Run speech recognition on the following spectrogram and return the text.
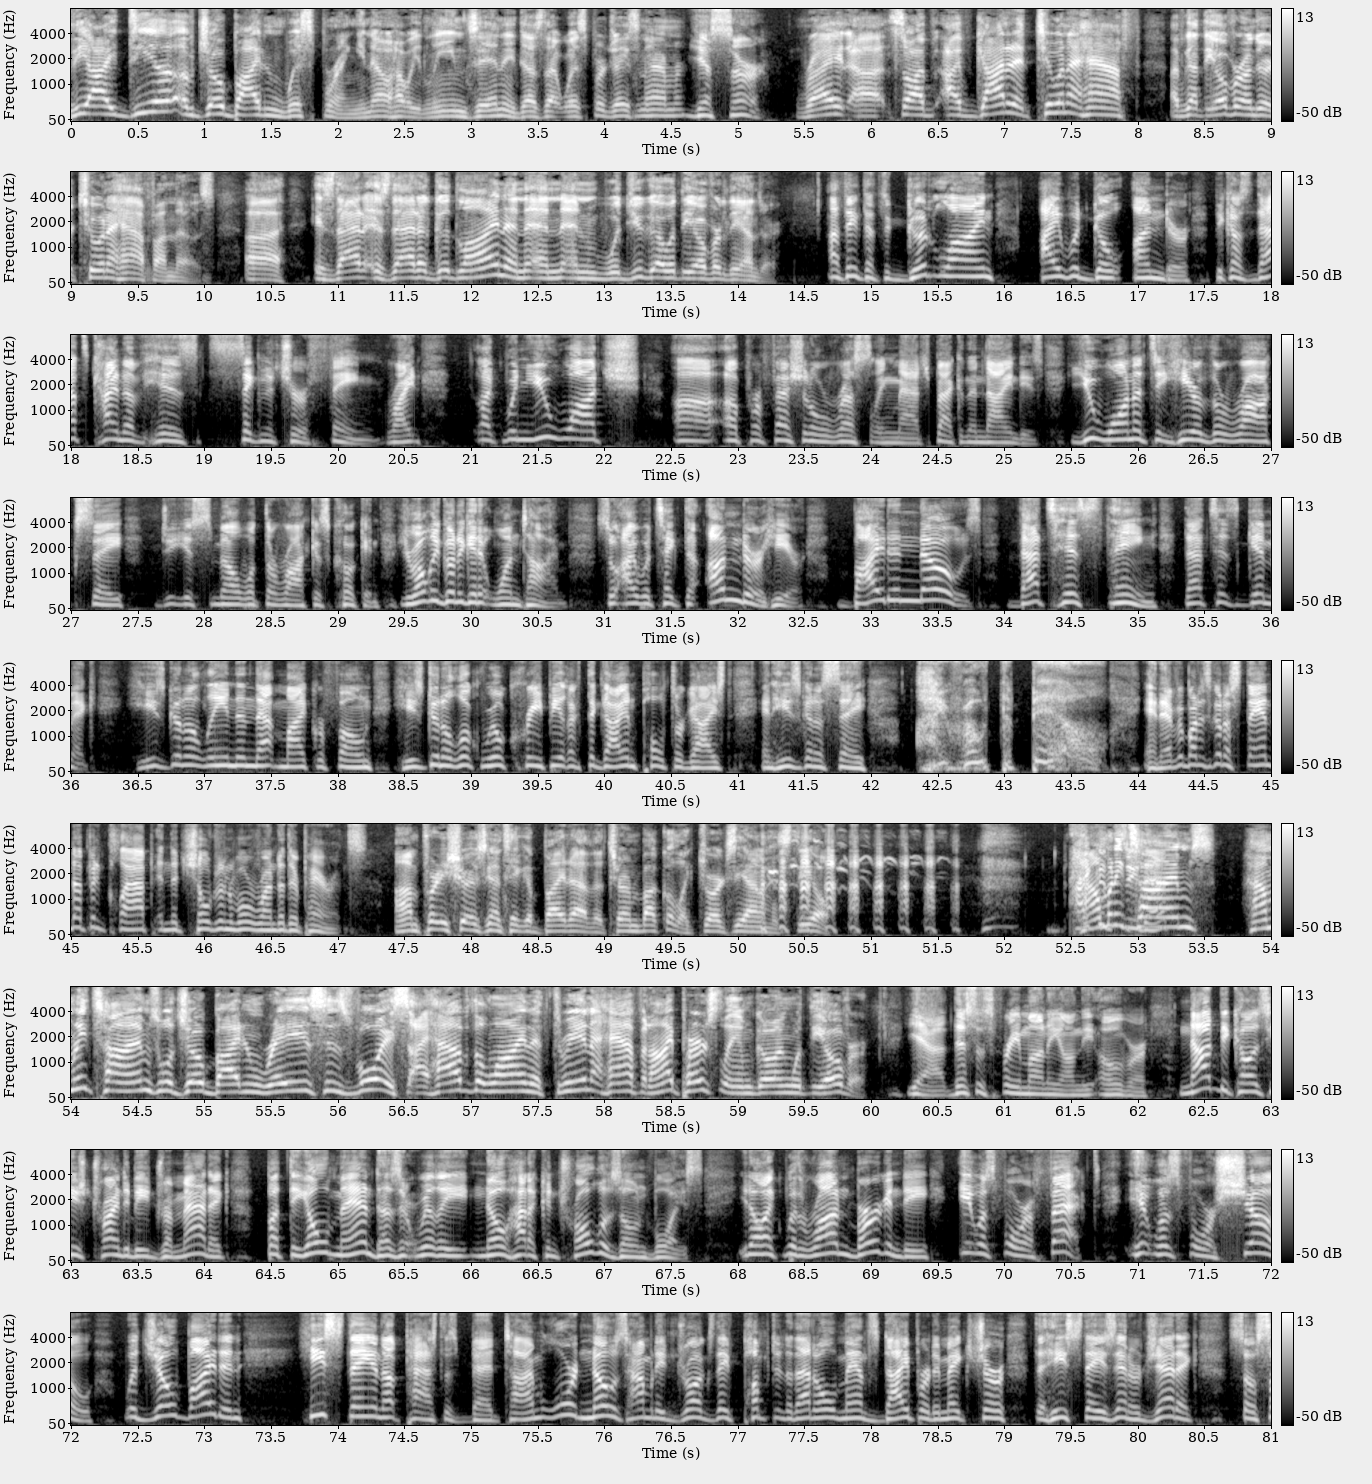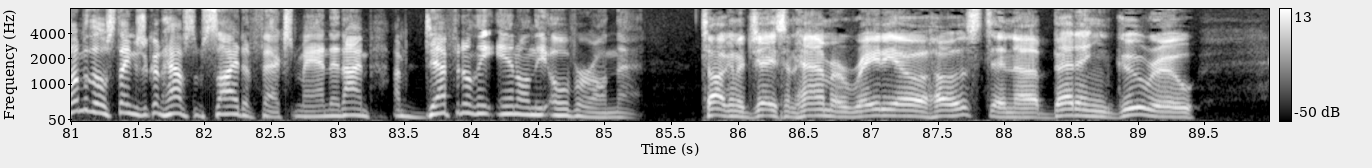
The idea of Joe Biden whispering, you know how he leans in, he does that whisper, Jason Hammer? Yes, sir. Right? Uh, so I've, I've got it at two and a half. I've got the over under at two and a half on those. Uh, is that is that a good line? And, and, and would you go with the over or the under? I think that's a good line. I would go under because that's kind of his signature thing, right? Like when you watch uh, a professional wrestling match back in the 90s. You wanted to hear The Rock say, Do you smell what The Rock is cooking? You're only going to get it one time. So I would take the under here. Biden knows that's his thing, that's his gimmick. He's going to lean in that microphone. He's going to look real creepy like the guy in Poltergeist, and he's going to say, I wrote the bill. And everybody's going to stand up and clap, and the children will run to their parents. I'm pretty sure he's going to take a bite out of the turnbuckle like George the Animal Steele. How many times? That. How many times will Joe Biden raise his voice? I have the line at three and a half, and I personally am going with the over. Yeah, this is free money on the over. Not because he's trying to be dramatic, but the old man doesn't really know how to control his own voice. You know, like with Ron Burgundy, it was for effect, it was for show. With Joe Biden, He's staying up past his bedtime. Lord knows how many drugs they've pumped into that old man's diaper to make sure that he stays energetic. So some of those things are going to have some side effects, man, and I'm I'm definitely in on the over on that. Talking to Jason Hammer, radio host and a betting guru,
